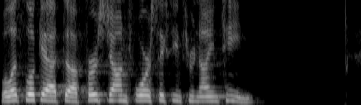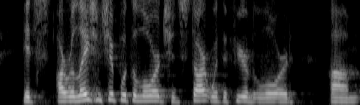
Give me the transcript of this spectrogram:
Well, let's look at uh, 1 John 4, 16 through 19. It's our relationship with the Lord should start with the fear of the Lord. Um,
